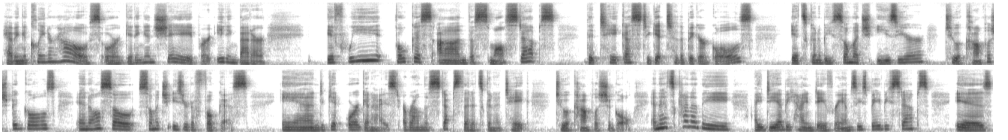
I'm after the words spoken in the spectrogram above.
having a cleaner house or getting in shape or eating better. If we focus on the small steps that take us to get to the bigger goals, it's going to be so much easier to accomplish big goals and also so much easier to focus and get organized around the steps that it's going to take to accomplish a goal. And that's kind of the idea behind Dave Ramsey's baby steps is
